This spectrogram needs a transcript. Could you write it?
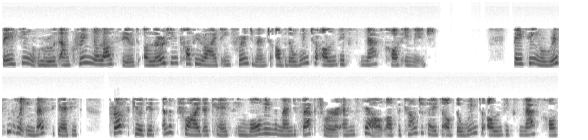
Beijing ruled on criminal lawsuit alleging copyright infringement of the Winter Olympics mascot image. Beijing recently investigated, prosecuted, and tried a case involving the manufacturer and sale of the counterfeit of the Winter Olympics mascot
